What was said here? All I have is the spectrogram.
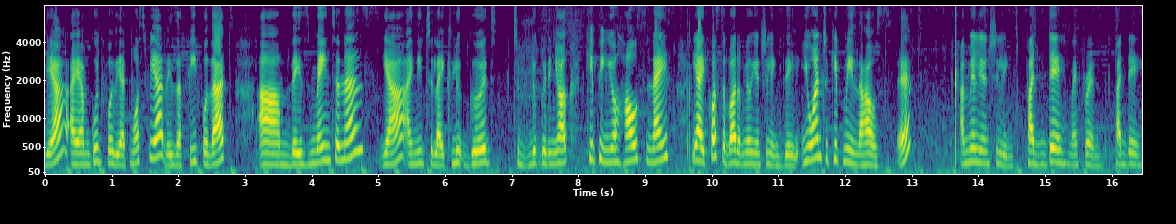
yeah, I am good for the atmosphere. There's a fee for that. Um, there's maintenance, yeah, I need to like look good to look good in your house. Keeping your house nice, yeah, it costs about a million shillings daily. You want to keep me in the house, eh? A million shillings per day, my friend, per day.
